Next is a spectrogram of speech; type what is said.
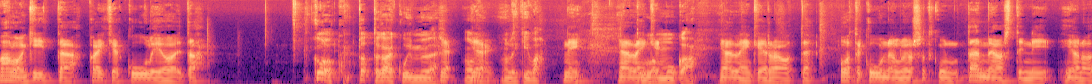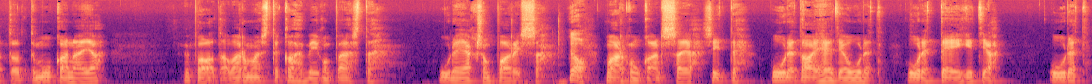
Mä haluan kiittää kaikkia kuulijoita. Cool. Totta kai kuin myös. Ja- oli, ja- oli kiva Niin, jälleen, tulla ke- mukaan. jälleen kerran olette, olette kuunnellut, jos olette kuunnellut tänne asti, niin hienoa, että olette mukana ja me palataan varmaan sitten kahden viikon päästä uuden jakson parissa Joo, Markun kanssa ja sitten uudet aiheet ja uudet, uudet teikit ja uudet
